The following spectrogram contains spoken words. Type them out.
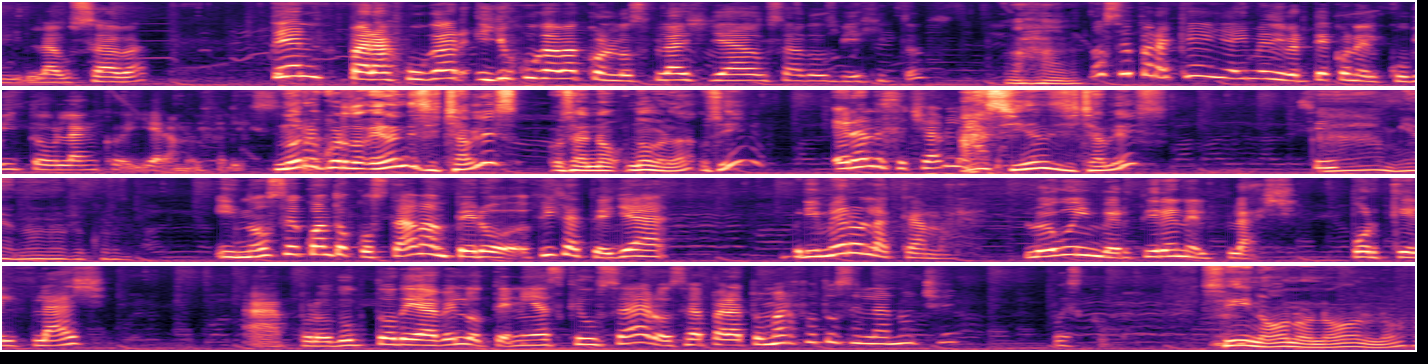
y la usaba, ten para jugar. Y yo jugaba con los flash ya usados viejitos. Ajá. No sé para qué, y ahí me divertía con el cubito blanco y era muy feliz. No recuerdo, ¿eran desechables? O sea, no, no, ¿verdad? ¿O ¿Sí? Eran desechables. Ah, ¿sí eran desechables? sí. Ah, mira, no, no recuerdo. y no sé cuánto costaban, pero fíjate ya, primero la cámara, luego invertir en el flash, porque el flash a producto de Ave lo tenías que usar, o sea, para tomar fotos en la noche, pues como. Sí, no, no, no, no.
